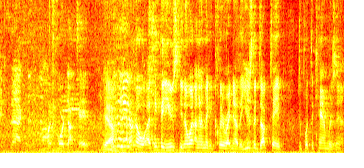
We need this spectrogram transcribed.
exactly. Much more duct tape. Yeah. I don't know. I think they used. You know what? I'm going to make it clear right now. They used the duct tape to put the cameras in.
